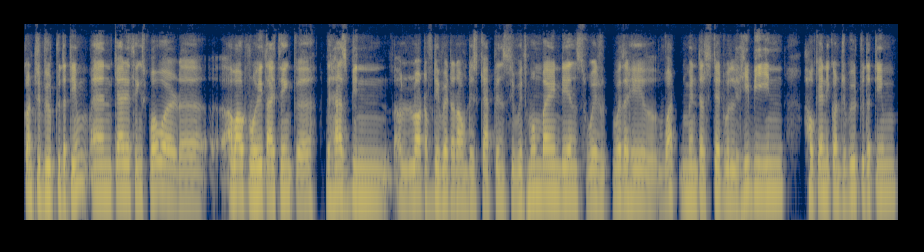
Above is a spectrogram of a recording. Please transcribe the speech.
contribute to the team and carry things forward. Uh, about Rohit, I think uh, there has been a lot of debate around his captaincy with Mumbai Indians, where whether he what mental state will he be in, how can he contribute to the team.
